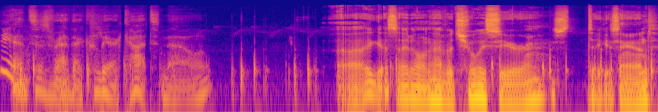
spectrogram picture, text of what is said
The answer's rather clear cut now. I guess I don't have a choice here. Just take his hand.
